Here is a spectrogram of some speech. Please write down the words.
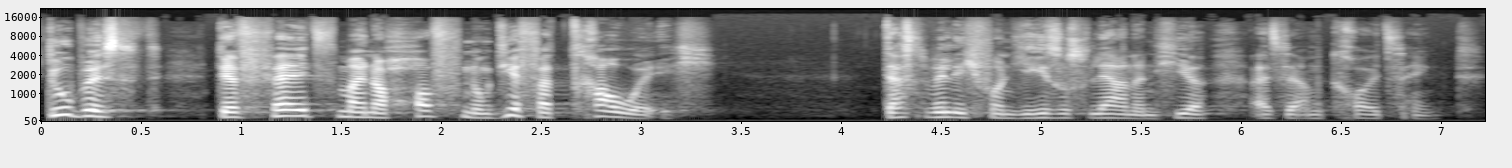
Du bist der Fels meiner Hoffnung, dir vertraue ich. Das will ich von Jesus lernen hier, als er am Kreuz hängt.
